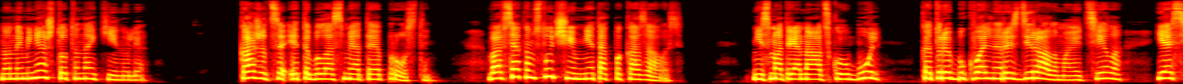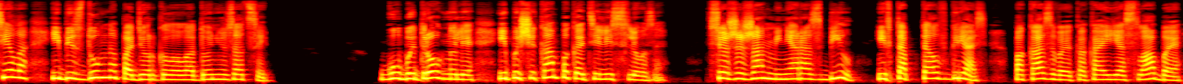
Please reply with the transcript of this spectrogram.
но на меня что-то накинули. Кажется, это была смятая простынь. Во всяком случае, мне так показалось. Несмотря на адскую боль, которая буквально раздирала мое тело, я села и бездумно подергала ладонью за цепь. Губы дрогнули, и по щекам покатились слезы. Все же Жан меня разбил и втоптал в грязь, показывая, какая я слабая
